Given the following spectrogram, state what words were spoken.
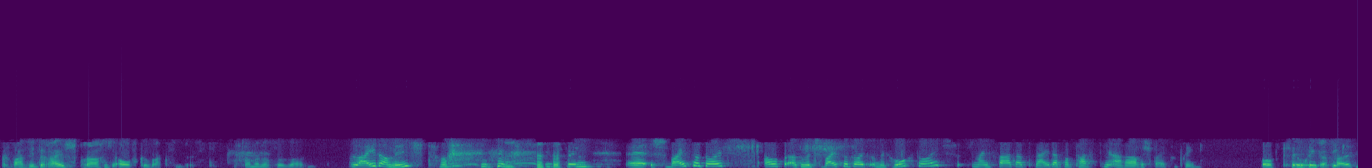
quasi dreisprachig aufgewachsen bist. Kann man das so sagen? Leider nicht. ich bin äh, Schweizerdeutsch auf, also mit Schweizerdeutsch und mit Hochdeutsch. Mein Vater hat leider verpasst, mir Arabisch beizubringen. Okay, So das heißt,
